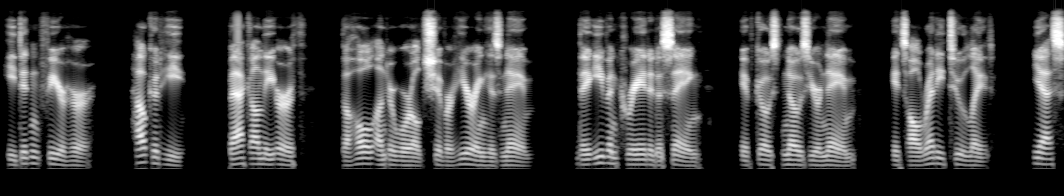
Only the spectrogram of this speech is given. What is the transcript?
he didn't fear her. How could he? Back on the earth, the whole underworld shiver hearing his name. They even created a saying, if ghost knows your name, it's already too late. Yes,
